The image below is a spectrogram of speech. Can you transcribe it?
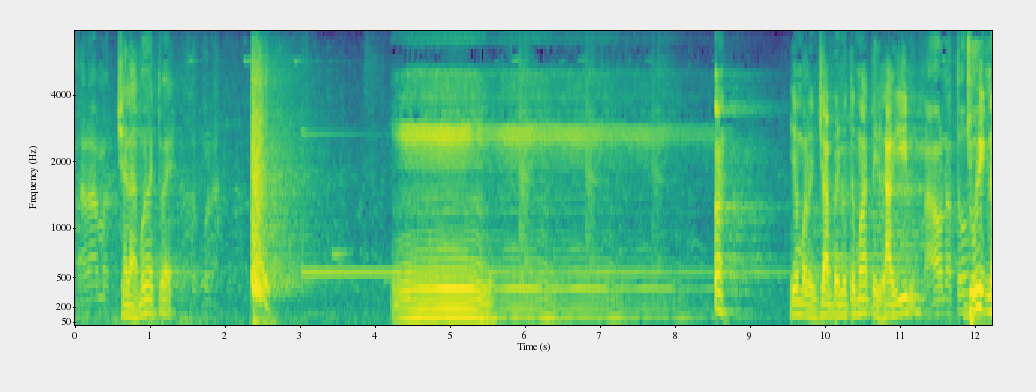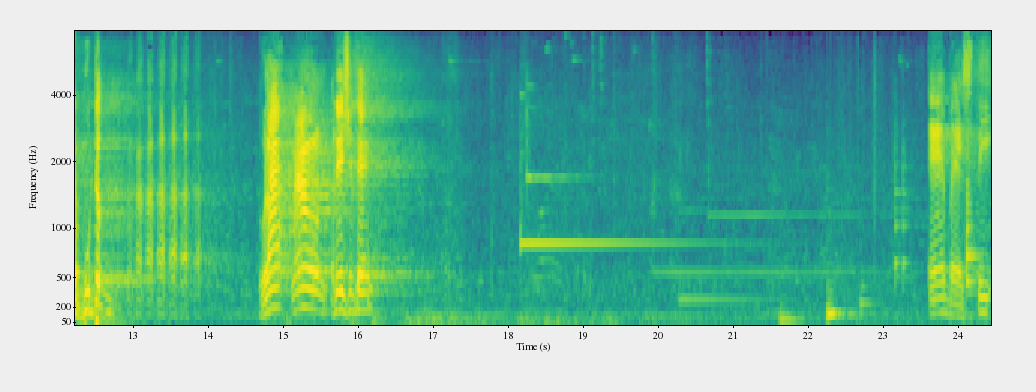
Salamet. Salamet we. Hmm. ah ya malah nu teu mati lain. Naon atuh? Jurigna budeg. ulah naon? Kadi situ eh besti.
